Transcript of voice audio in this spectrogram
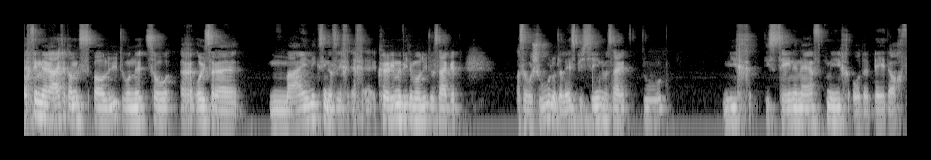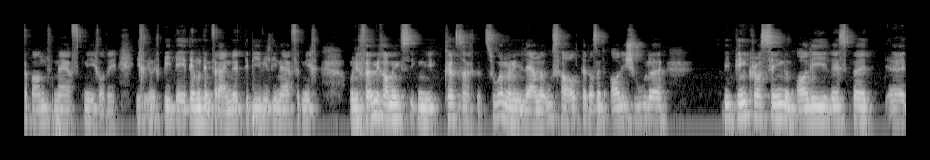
ich finde, wir erreichen damit ein paar Leute, die nicht so unserer Meinung sind. Also ich, ich, ich höre immer wieder mal Leute, die sagen, also die schwul oder lesbisch sind, die sagen, du, mich, die Szene nervt mich oder der Dachverband nervt mich oder ich, ich bin dem und dem Verein nicht dabei, weil die nerven mich. Und ich fühle mich irgendwie, gehört das einfach dazu, wir müssen lernen aushalten, dass nicht alle Schwulen wie Pink Cross sind und alle Lesben äh,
